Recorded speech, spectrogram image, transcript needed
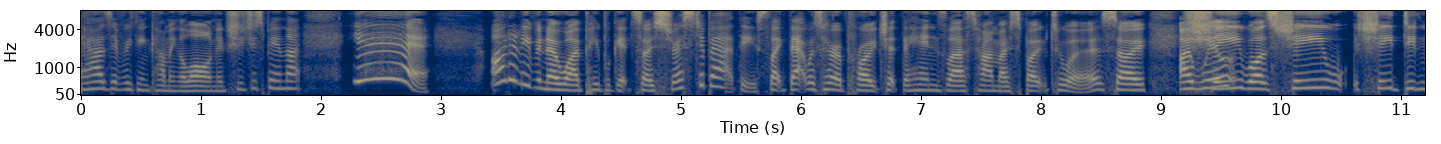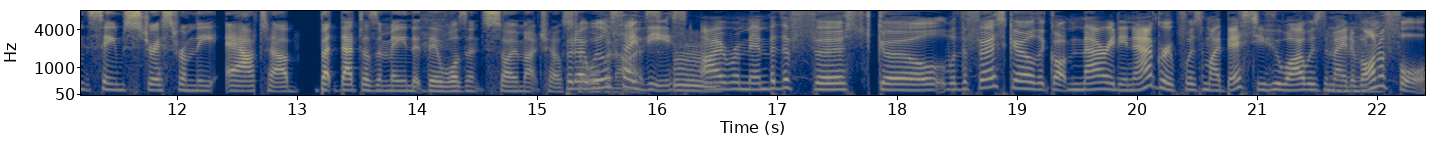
how's everything coming along? And she's just been like, Yeah. I don't even know why people get so stressed about this. Like that was her approach at the hens last time I spoke to her. So I she was she she didn't seem stressed from the outer, but that doesn't mean that there wasn't so much else. But to I will say this: Mm. I remember the first girl. Well, the first girl that got married in our group was my bestie, who I was the maid of Mm. honor for,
